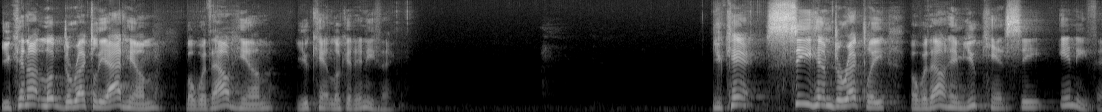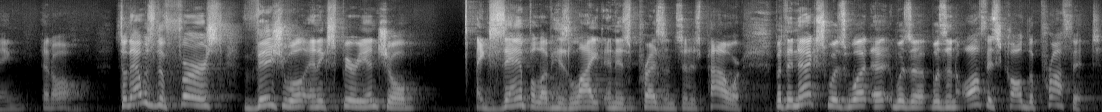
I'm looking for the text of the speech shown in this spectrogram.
You cannot look directly at him, but without him, you can't look at anything. You can't see him directly, but without him, you can't see anything at all. So that was the first visual and experiential example of his light and his presence and his power. But the next was what uh, was a was an office called the prophet.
